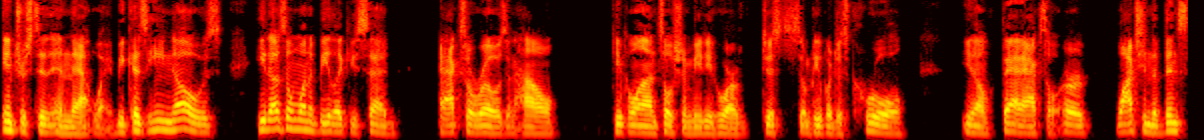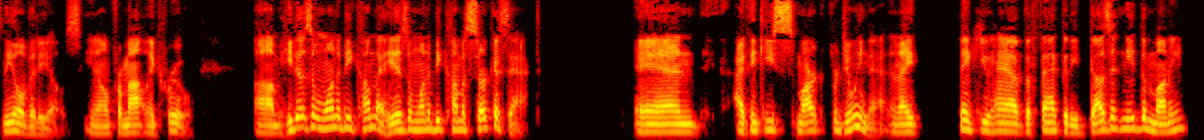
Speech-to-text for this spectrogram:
interested in that way because he knows he doesn't want to be, like you said, Axl Rose and how people on social media who are just, some people are just cruel, you know, fat Axl or watching the Vince Neil videos, you know, from Motley Crue. Um, he doesn't want to become that. He doesn't want to become a circus act. And I think he's smart for doing that. And I think you have the fact that he doesn't need the money.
